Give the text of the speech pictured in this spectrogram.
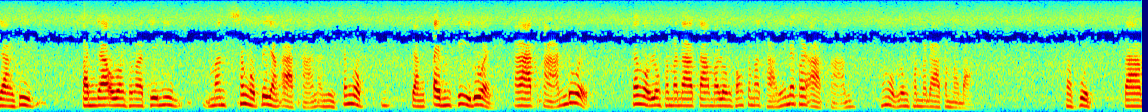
อย่างที่ปัญญาอบรมสมาธินี่มันสงบได้อย่างอาถรรพ์อันนี้ สงบอย่างเต็มที่ด้วย อาถรรพ์ด้วย สงบลงธรรมดาตามอารมณ์ของสมถานี้ไม่ค่อยอาถรรพ์สงบลงธรรมดาธรรมดาถ้าพูดตาม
